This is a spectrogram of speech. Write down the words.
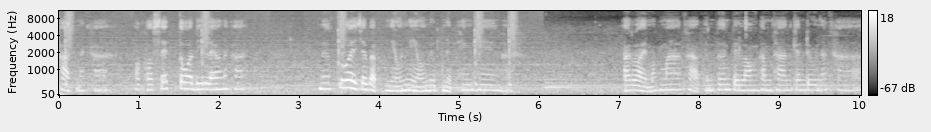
ผัสนะคะ พอเขาเซ็ตตัวดีแล้วนะคะ เนื้อกล้วยจะแบบเหนียวเหนียวหนึบหนึบแห้ง ๆ ค่ะ อร่อยมากๆค่ะ เพื่อนๆ ไปลองทำทานกันดูนะคะ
